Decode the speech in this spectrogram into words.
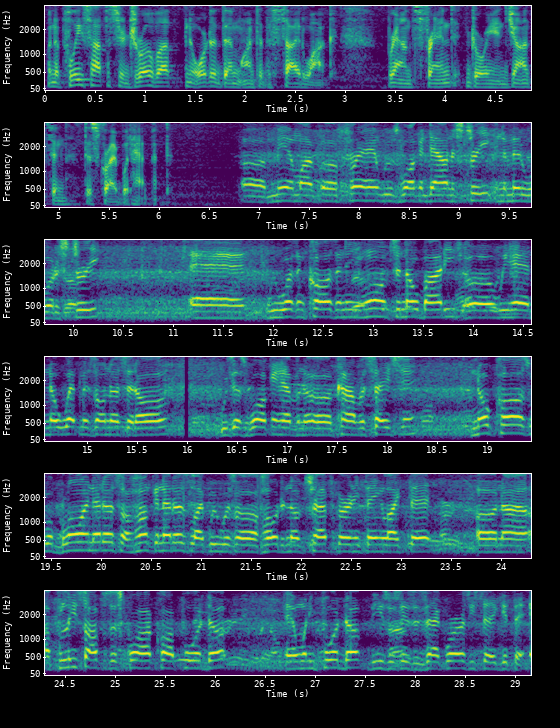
when a police officer drove up and ordered them onto the sidewalk. Brown's friend, Dorian Johnson, described what happened. Uh, me and my uh, friend, we was walking down the street in the middle of the street, and we wasn't causing any harm to nobody. Uh, we had no weapons on us at all. We just walking, having a conversation. No cars were blowing at us or honking at us like we was uh, holding up traffic or anything like that. Uh, now, a police officer squad car pulled up, and when he pulled up, these was his exact words. He said, "Get the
